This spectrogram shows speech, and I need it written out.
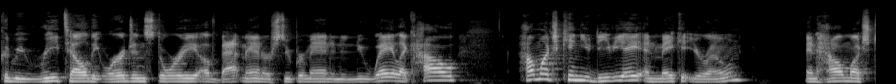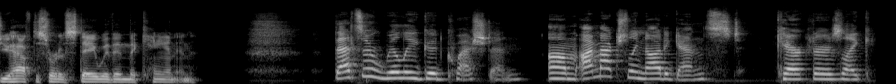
could we retell the origin story of Batman or Superman in a new way? Like how how much can you deviate and make it your own? And how much do you have to sort of stay within the canon? That's a really good question. Um, I'm actually not against characters like,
